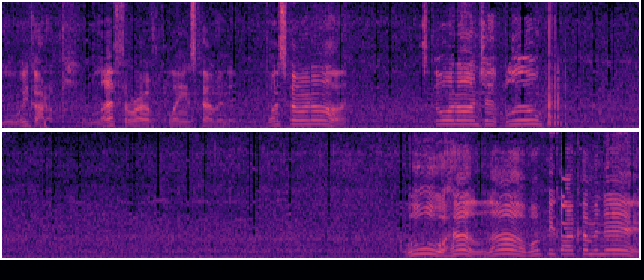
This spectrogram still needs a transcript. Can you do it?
Ooh, we got a plethora of planes coming in. What's going on? What's going on, JetBlue? Ooh, hello. What we got coming in?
